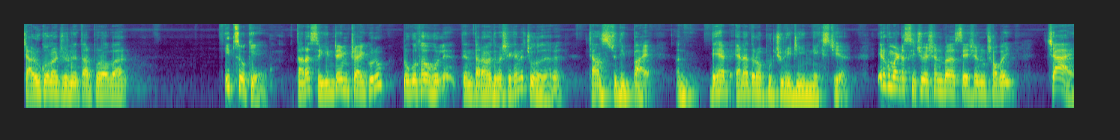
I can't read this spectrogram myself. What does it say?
চারুকলার জন্য তারপর আবার ইটস ওকে তারা সেকেন্ড টাইম ট্রাই করুক অন্য কোথাও হলে দেন তারা হয়তো সেখানে চলে যাবে। চান্স যদি পায় they have another opportunity in next year এরকম একটা সিচুয়েশন বা সেশন সবাই চায়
